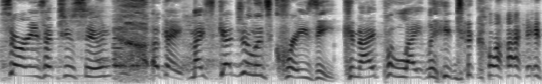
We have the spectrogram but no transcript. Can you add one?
Sorry, is that too soon? Okay, my schedule is crazy. Can I politely decline?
